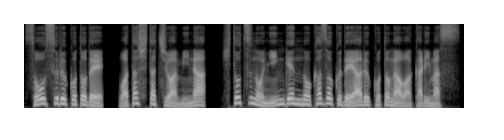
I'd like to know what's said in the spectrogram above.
そうすることで、私たちは皆、一つの人間の家族であることがわかります。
